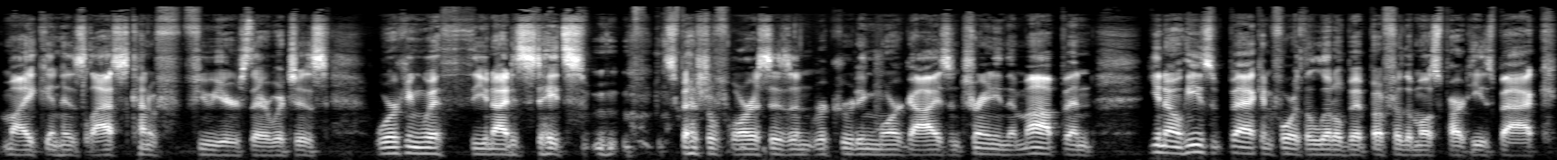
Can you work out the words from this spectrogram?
Mike, in his last kind of few years there, which is working with the United States Special Forces and recruiting more guys and training them up. And, you know, he's back and forth a little bit, but for the most part, he's back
